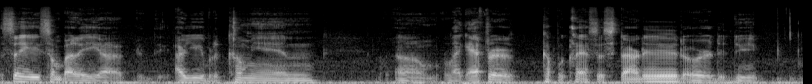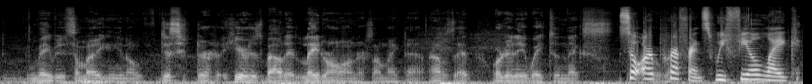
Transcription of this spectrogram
say, somebody, uh, are you able to come in um, like after a couple of classes started, or do you maybe somebody you know just hears about it later on or something like that? How does that, or do they wait till the next? So our program? preference, we feel like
